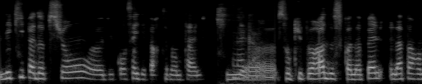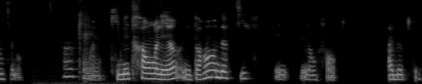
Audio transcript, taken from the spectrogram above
l'équipe adoption du conseil départemental qui s'occupera de ce qu'on appelle l'apparentement, Voilà, qui mettra en lien les parents adoptifs et l'enfant adopté.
